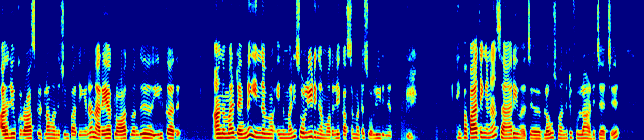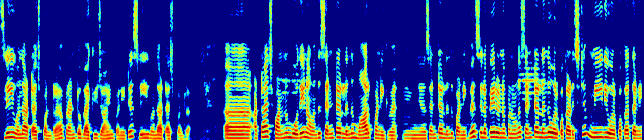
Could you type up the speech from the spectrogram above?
அதுலேயும் கிராஸ் கட்லாம் வந்துச்சுன்னு பார்த்தீங்கன்னா நிறையா கிளாத் வந்து இருக்காது. அந்த மாதிரி டைமில் இந்த இந்த மாதிரி சொல்லிவிடுங்க முதல்ல கஸ்டமர்கிட்ட சொல்லிவிடுங்க இப்போ பார்த்தீங்கன்னா சாரீ வச்சு ப்ளவுஸ் வந்துட்டு ஃபுல்லாக அடித்தாச்சு ஸ்லீவ் வந்து அட்டாச் பண்ணுறேன் ஃப்ரண்ட் டு பேக்கையும் ஜாயின் பண்ணிவிட்டு ஸ்லீவ் வந்து அட்டாச் பண்ணுறேன் அட்டாச் பண்ணும்போதே நான் வந்து சென்டர்லேருந்து மார்க் பண்ணிக்குவேன். சென்டர்லேருந்து பண்ணிக்குவேன். சில பேர் என்ன பண்ணுவாங்க சென்டர்லேருந்து ஒரு பக்கம் அடிச்சுட்டு மீதி ஒரு பக்கம் தனி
